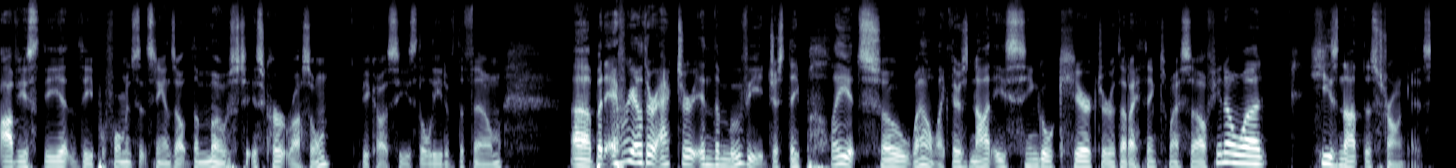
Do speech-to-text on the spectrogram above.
obviously, the performance that stands out the most is Kurt Russell because he's the lead of the film. Uh, but every other actor in the movie, just they play it so well. Like, there's not a single character that I think to myself, you know what? He's not the strongest.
